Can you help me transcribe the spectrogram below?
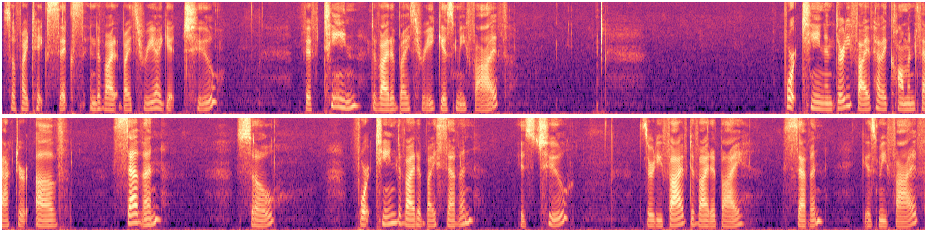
So if I take 6 and divide it by 3, I get 2. 15 divided by 3 gives me 5. 14 and 35 have a common factor of 7. So 14 divided by 7 is 2. 35 divided by 7 gives me 5.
